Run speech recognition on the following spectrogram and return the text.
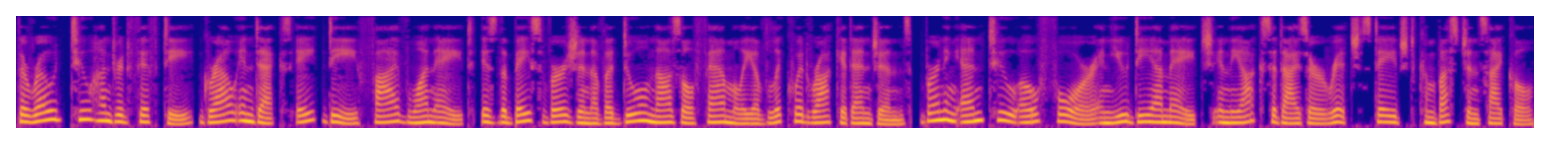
The Rode 250 Grau Index 8D518 is the base version of a dual-nozzle family of liquid rocket engines, burning N2O4 and UDMH in the oxidizer-rich staged combustion cycle.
